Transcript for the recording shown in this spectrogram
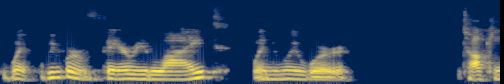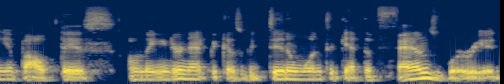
when we were very light when we were talking about this on the internet because we didn't want to get the fans worried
